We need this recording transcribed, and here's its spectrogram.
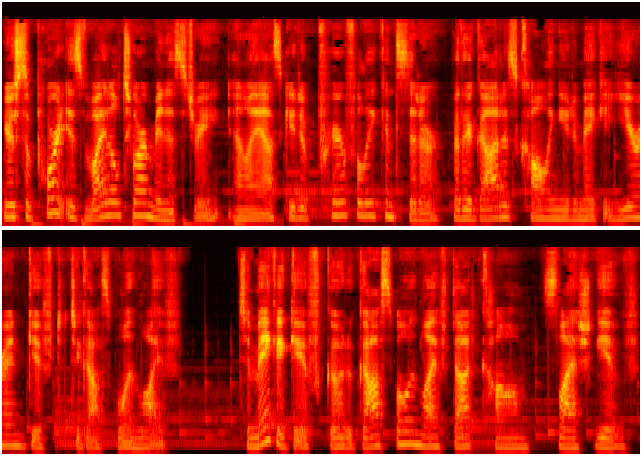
Your support is vital to our ministry, and I ask you to prayerfully consider whether God is calling you to make a year-end gift to Gospel in Life. To make a gift, go to gospelinlife.com slash give.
